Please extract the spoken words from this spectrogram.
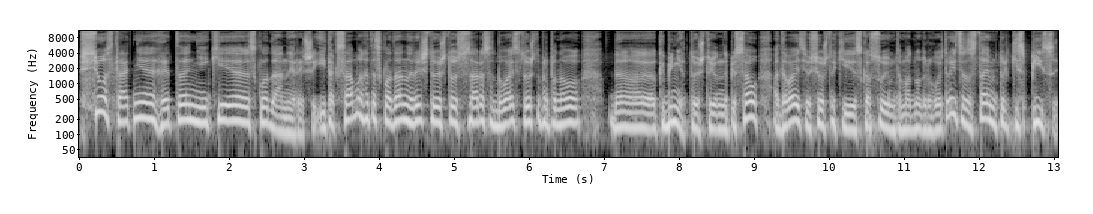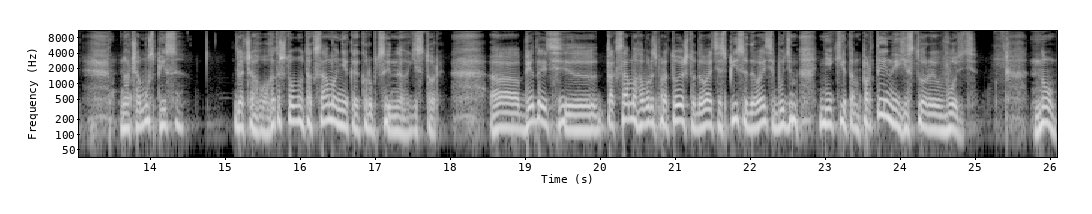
все астатняе гэта нейкія складаныя рэчы і таксама гэта складаны рэч тое что зараз адбываецца тое что прапанаваў кабінет тое что ён напісаў а давайте все ж таки скасуем там одно другое трэця заставим толькі спісы но чаму спісы для чаго? Гэта што таксама некая карупцыйная гісторыя. Ведаеце таксама гаворыць про тое что давайте спісы давайте будем некія там партыйныя гісторыі ввозіць Ну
